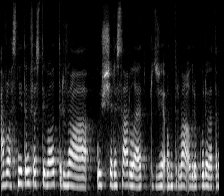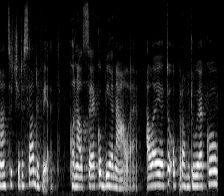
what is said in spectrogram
A vlastně ten festival trvá už 60 let, protože on trvá od roku 1969. Konal se jako bienále, ale je to opravdu jako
